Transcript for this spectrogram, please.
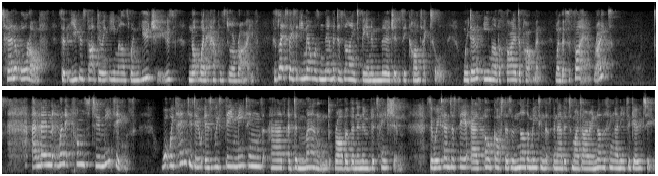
turn it all off so that you can start doing emails when you choose, not when it happens to arrive. Because let's face it, email was never designed to be an emergency contact tool. We don't email the fire department when there's a fire, right? And then when it comes to meetings, what we tend to do is we see meetings as a demand rather than an invitation. So we tend to see it as, oh gosh, there's another meeting that's been added to my diary, another thing I need to go to.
